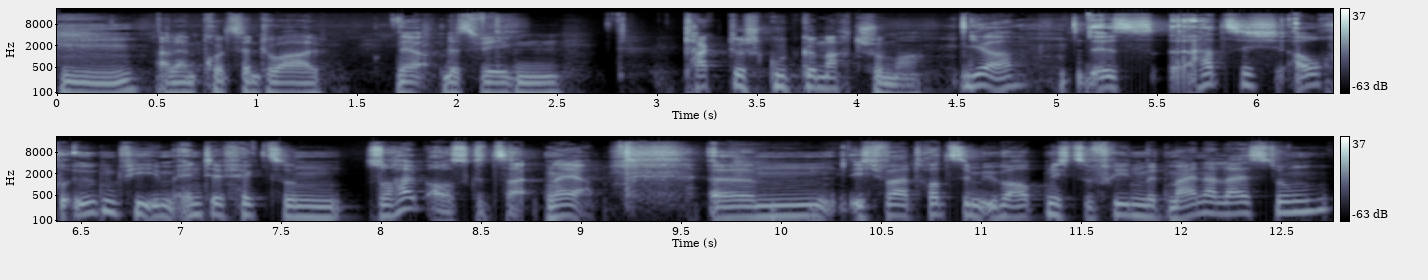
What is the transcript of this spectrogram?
Mhm. Allein prozentual. Ja. Deswegen taktisch gut gemacht schon mal. Ja, es hat sich auch irgendwie im Endeffekt so, so halb ausgezahlt. Naja, ähm, ich war trotzdem überhaupt nicht zufrieden mit meiner Leistung,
